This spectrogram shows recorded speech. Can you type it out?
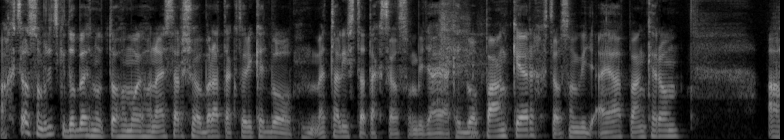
A chcel som vždy dobehnúť toho môjho najstaršieho brata, ktorý keď bol metalista, tak chcel som byť aj ja. Keď bol punker, chcel som byť aj ja punkerom. A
